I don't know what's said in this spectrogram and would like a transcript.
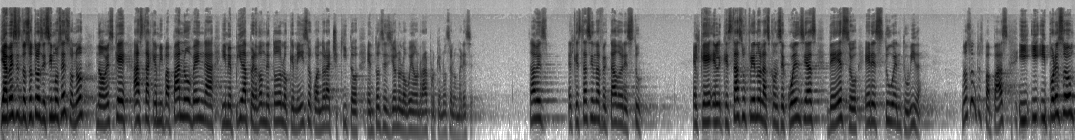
Y a veces nosotros decimos eso, ¿no? No, es que hasta que mi papá no venga y me pida perdón de todo lo que me hizo cuando era chiquito, entonces yo no lo voy a honrar porque no se lo merece. ¿Sabes? El que está siendo afectado eres tú. El que, el que está sufriendo las consecuencias de eso eres tú en tu vida. No son tus papás. Y, por, eso,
